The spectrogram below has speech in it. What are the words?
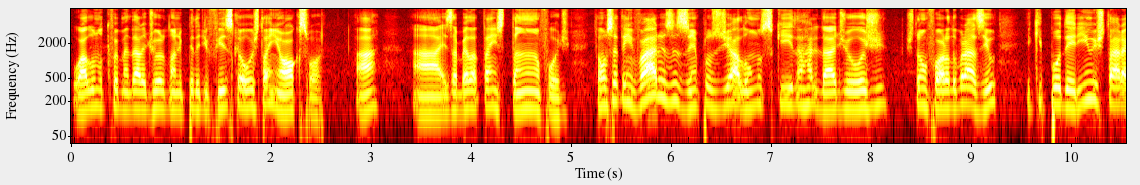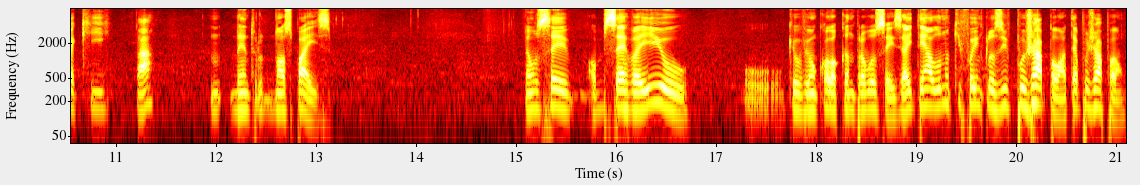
O aluno que foi medalha de ouro na Olimpíada de Física hoje está em Oxford. Tá? A Isabela está em Stanford. Então você tem vários exemplos de alunos que, na realidade, hoje estão fora do Brasil e que poderiam estar aqui, tá? Dentro do nosso país. Então você observa aí o, o que eu venho colocando para vocês. Aí tem aluno que foi inclusive para o Japão, até para o Japão.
